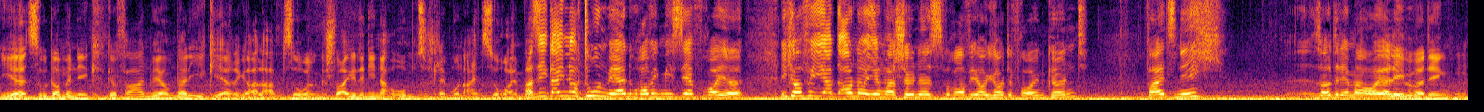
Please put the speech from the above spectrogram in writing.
hier zu Dominik gefahren wäre, um da die Ikea-Regale abzuholen, geschweige denn die nach oben zu schleppen und einzuräumen. Was ich gleich noch tun werde, worauf ich mich sehr freue. Ich hoffe, ihr habt auch noch irgendwas Schönes, worauf ihr euch heute freuen könnt. Falls nicht, solltet ihr mal euer Leben überdenken.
